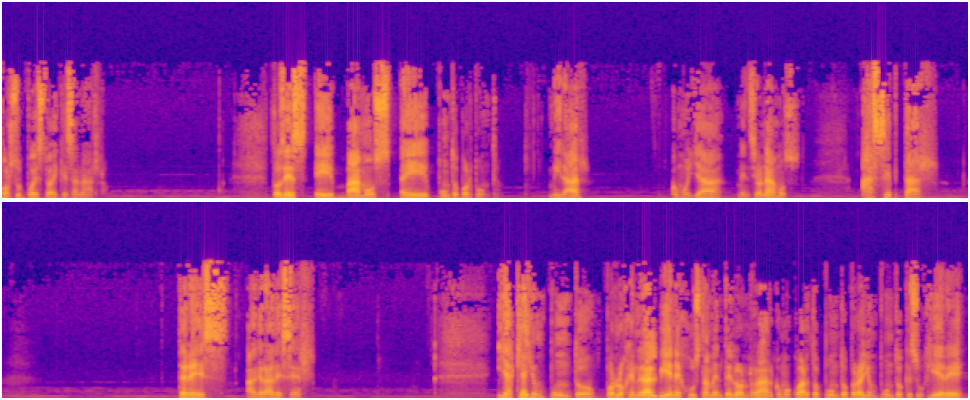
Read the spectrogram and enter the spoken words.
por supuesto hay que sanarlo. Entonces, eh, vamos eh, punto por punto. Mirar, como ya mencionamos, aceptar. Tres, agradecer. Y aquí hay un punto, por lo general viene justamente el honrar como cuarto punto, pero hay un punto que sugiere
